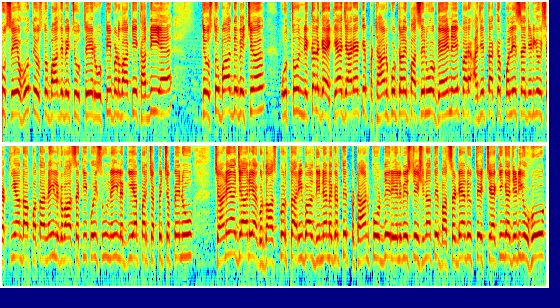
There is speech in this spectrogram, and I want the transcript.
ਘੁਸੇ ਹੋ ਤੇ ਉਸ ਤੋਂ ਬਾਅਦ ਦੇ ਵਿੱਚ ਉੱਥੇ ਰੋਟੀ ਬਣਵਾ ਕੇ ਖਾਧੀ ਹੈ ਤੇ ਉਸ ਤੋਂ ਬਾਅਦ ਦੇ ਵਿੱਚ ਉੱਥੋਂ ਨਿਕਲ ਗਏ। ਕਿਹਾ ਜਾ ਰਿਹਾ ਕਿ ਪਠਾਨਕੋਟ ਵਾਲੇ ਪਾਸੇ ਨੂੰ ਉਹ ਗਏ ਨੇ, ਪਰ ਅਜੇ ਤੱਕ ਪੁਲਿਸ ਹੈ ਜਿਹੜੀ ਉਹ ਸ਼ੱਕੀਆਂ ਦਾ ਪਤਾ ਨਹੀਂ ਲਗਵਾ ਸਕੀ, ਕੋਈ ਸੂ ਨਹੀਂ ਲੱਗੀ ਹੈ, ਪਰ ਚੱਪੇ ਚੱਪੇ ਨੂੰ ਚਾਣਿਆ ਜਾ ਰਿਹਾ। ਗੁਰਦਾਸਪੁਰ, ਧਾਰੀਵਾਲ, ਦੀਨਾਨਗਰ ਤੇ ਪਠਾਨਕੋਟ ਦੇ ਰੇਲਵੇ ਸਟੇਸ਼ਨਾਂ ਤੇ ਬੱਸ ਅੱਡਿਆਂ ਦੇ ਉੱਤੇ ਚੈਕਿੰਗ ਹੈ, ਜਿਹੜੀ ਉਹ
